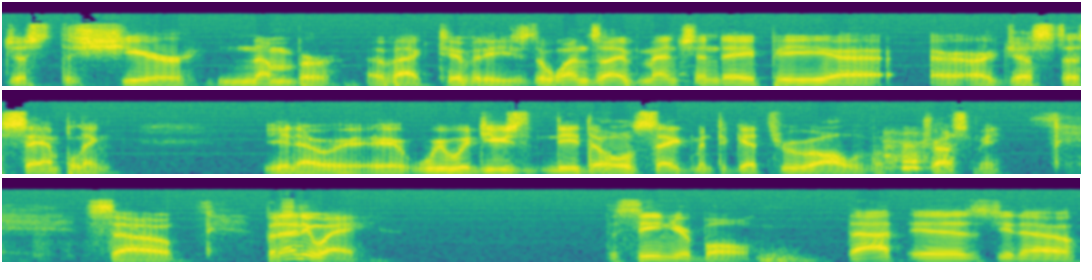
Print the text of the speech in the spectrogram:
just the sheer number of activities. The ones I've mentioned, AP, uh, are just a sampling. You know, we would use need the whole segment to get through all of them. trust me. So, but anyway, the Senior Bowl that is, you know,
